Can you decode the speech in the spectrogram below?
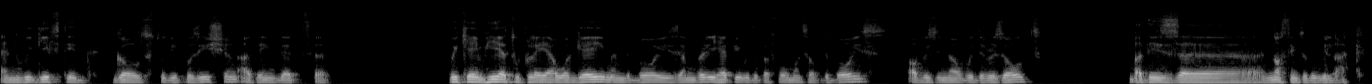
and we gifted goals to the opposition. I think that uh, we came here to play our game, and the boys. I'm very happy with the performance of the boys. Obviously, not with the result. but it's uh, nothing to do with luck.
